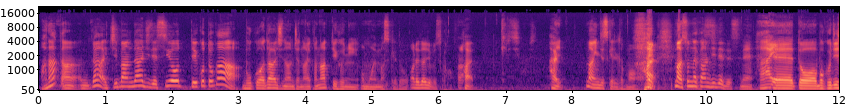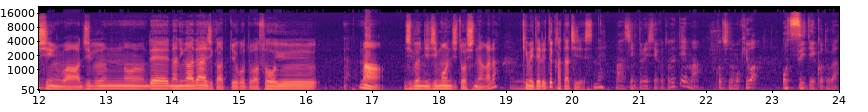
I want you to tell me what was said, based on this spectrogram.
あなたが一番大事ですよっていうことが僕は大事なんじゃないかなっていうふうに思いますけどあれ大丈夫ですか？はい。はいまあいいんですけれども、はい。まあそんな感じでですね、はい。えっ、と僕自身は自分ので何が大事かっていうことはそういうまあ自分に自問自答しながらた決めてるって形ですね。まあシンプルにしていくことによってまあ今年の目標は落ち着いていくことが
